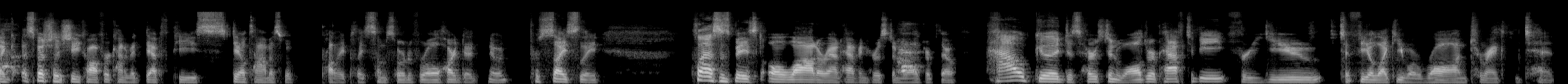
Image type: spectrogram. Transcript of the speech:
like especially Schiekofer, kind of a depth piece. Dale Thomas will probably play some sort of role. Hard to know precisely. Class is based a lot around having Hurston Waldrep, though. How good does Hurston Waldrep have to be for you to feel like you were wrong to rank them 10?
